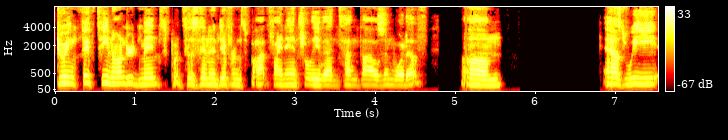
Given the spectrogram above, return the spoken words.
doing 1500 mints puts us in a different spot financially than 10,000 would have. Um, as we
